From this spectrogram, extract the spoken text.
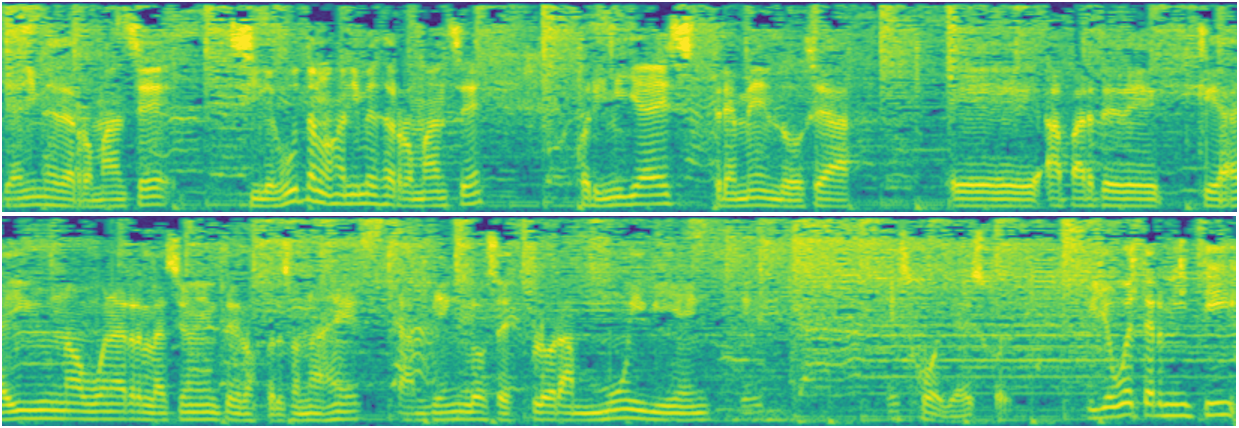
de animes de romance. Si les gustan los animes de romance, Jorimilla es tremendo, o sea, eh, aparte de que hay una buena relación entre los personajes, también los explora muy bien, es, joya, es joya. Y yo Eternity,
